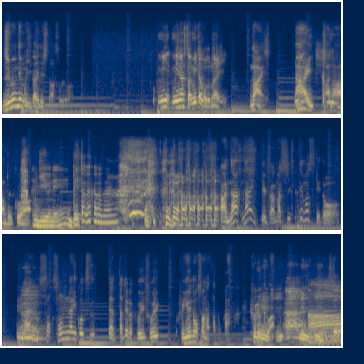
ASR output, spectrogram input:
自分でも意外でしたそれはみ皆さん見たことない？ない。ないかな、僕は。理由ね。ベタだからな。あなないっていうかまあ知ってますけど、うん。あうんのそそんなにこうつだ例えば冬冬冬のそなたとか古くは、うんああ、うんそう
